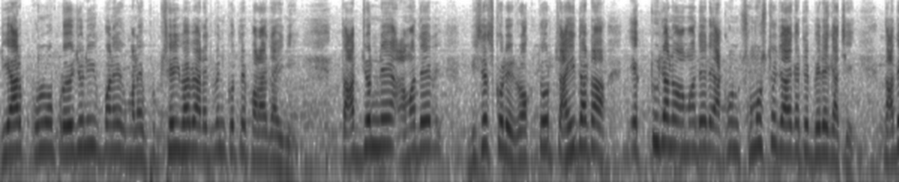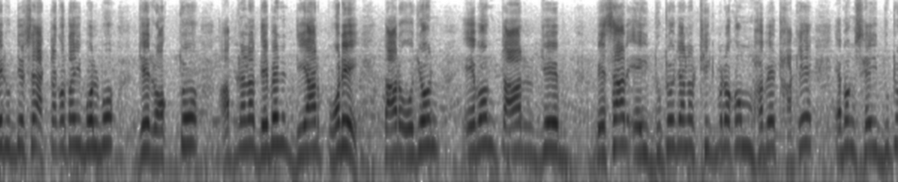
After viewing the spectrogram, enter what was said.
দেওয়ার কোনো প্রয়োজনই মানে মানে সেইভাবে অ্যারেঞ্জমেন্ট করতে পারা যায়নি। তার জন্যে আমাদের বিশেষ করে রক্তর চাহিদাটা একটু যেন আমাদের এখন সমস্ত জায়গাতে বেড়ে গেছে। তাদের উদ্দেশ্যে একটা কথাই বলব যে রক্ত আপনারা দেবেন, দেওয়ার পরে তার ওজন এবং তার যে প্রেশার এই দুটো যেন ঠিক রকমভাবে থাকে এবং সেই দুটো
